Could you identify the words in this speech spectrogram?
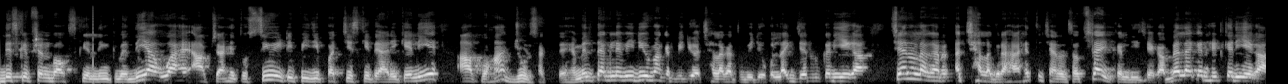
डिस्क्रिप्शन बॉक्स के लिंक में दिया हुआ है। आप चाहें तो सीईटी पीजी 25 की तैयारी के लिए आप वहाँ जुड़ सकते हैं। मिलते अगले वीडियो में। अगर वीडियो अच्छा लगा तो वीडियो को लाइक ज़रूर करिएगा। चैनल अगर अच्छा लग रहा है तो चैनल सब्सक्राइब कर लीजिएगा। बेल आइकन हिट करिएगा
